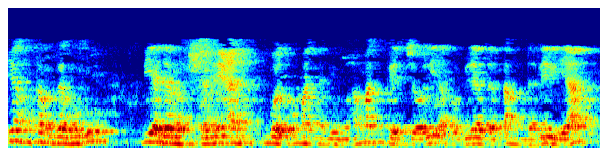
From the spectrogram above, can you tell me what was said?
yang terdahulu dia adalah syariat buat umat Nabi Muhammad kecuali apabila datang dalil yang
